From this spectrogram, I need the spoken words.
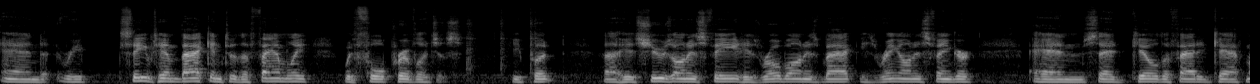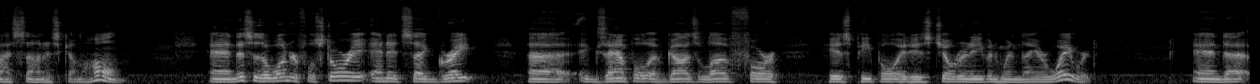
and received him back into the family with full privileges. He put uh, his shoes on his feet, his robe on his back, his ring on his finger, and said, Kill the fatted calf, my son has come home. And this is a wonderful story, and it's a great uh, example of God's love for his people and his children, even when they are wayward. And uh,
